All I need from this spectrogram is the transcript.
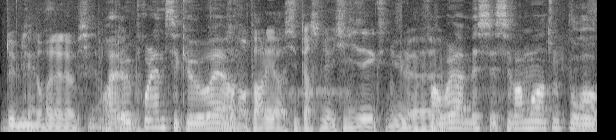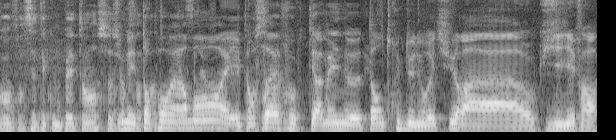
2000 Ok. dans Valhalla aussi. hein. Ouais, le problème c'est que ouais, on en parler. euh, Si personne l'a utilisé et que c'est nul. euh, enfin voilà, mais c'est vraiment un truc pour euh, renforcer tes compétences. Sur mais temporairement, et pour ça, il faut que tu amènes euh, tant de trucs de nourriture à, au cuisinier. Enfin,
